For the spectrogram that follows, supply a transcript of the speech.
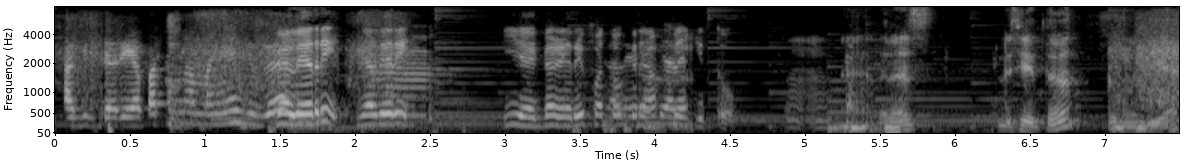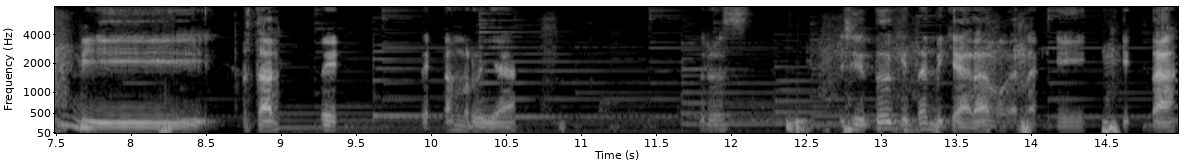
habis dari apa tuh namanya juga? Galeri, galeri. Iya galeri fotografi galeri. gitu. Nah, terus di situ kemudian di start kita meriah. Terus di situ kita bicara mengenai kita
